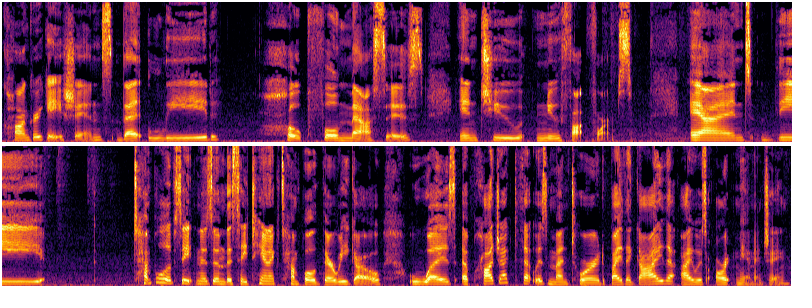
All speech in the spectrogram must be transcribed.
congregations that lead hopeful masses into new thought forms. And the Temple of Satanism, the Satanic Temple, there we go, was a project that was mentored by the guy that I was art managing.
